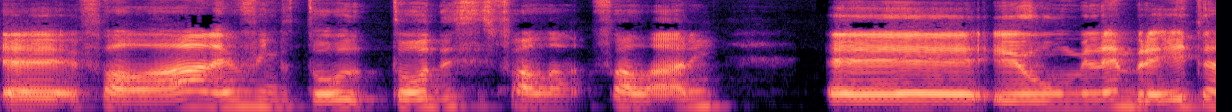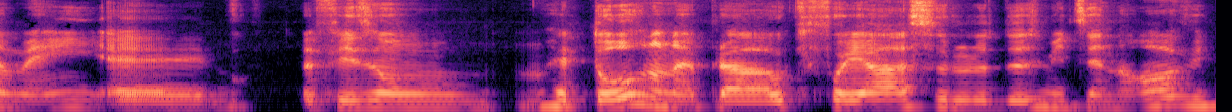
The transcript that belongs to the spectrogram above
é, falar, né, ouvindo to todos esses fala falarem, é, eu me lembrei também, é, fiz um, um retorno né, para o que foi a Sururu 2019,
